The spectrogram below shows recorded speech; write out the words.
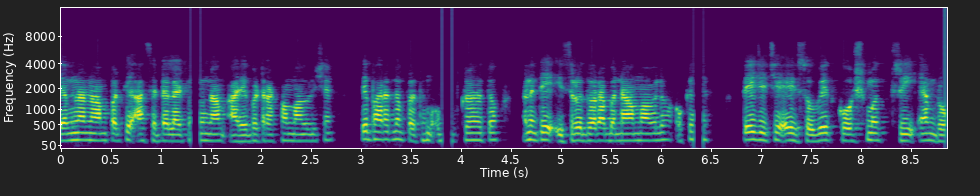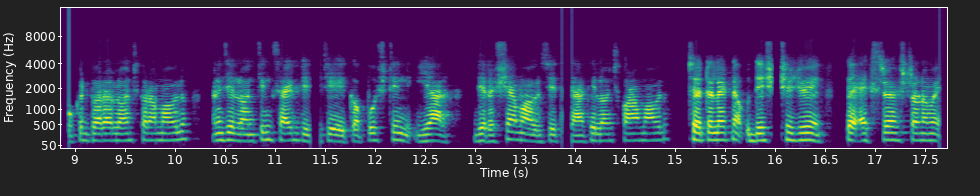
તેમના નામ પરથી આ સેટેલાઇટનું નામ આર્યભટ્ટ રાખવામાં આવ્યું છે. તે ભારતનો પ્રથમ ઉપગ્રહ હતો અને તે ઇસરો દ્વારા બનાવવામાં આવેલો. ઓકે તે જે છે એ Soviet Cosmos three M rocket દ્વારા લોન્ચ કરવામાં આવેલું અને જે લોન્ચિંગ સાઇટ જે છે એ કપુસ્ટિન યાર જે રશિયામાં આવેલું છે ત્યાંથી લોન્ચ કરવામાં આવેલું. સેટેલાઇટના ઉદ્દેશ્ય જોઈએ તો એક્સરે એસ્ટ્રોનોમી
